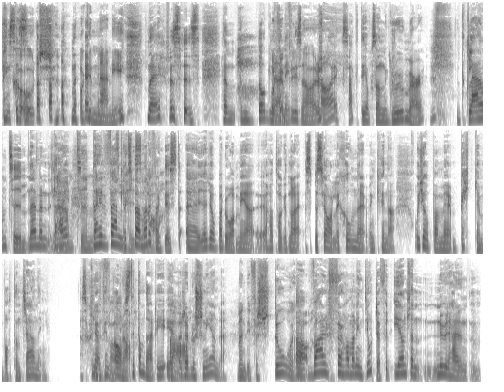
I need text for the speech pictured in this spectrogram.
en coach och en nanny. Nej, precis. En, en dog Och en nanny. frisör. Ja, exakt. Det är också en groomer. Ett glam team. Nej, men det, här, team det här är väldigt spännande ha. faktiskt. Eh, Jag jobbar då med, jag har tagit några speciallektioner med en kvinna och jobbar med bäckenbottenträning. Jag skulle göra ett Gud, helt avsnitt om det här. Det är Ja. revolutionerande. Men det förstår jag. Ja, varför har man inte gjort det? För egentligen, nu är det här, en,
